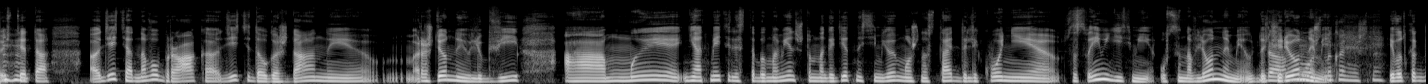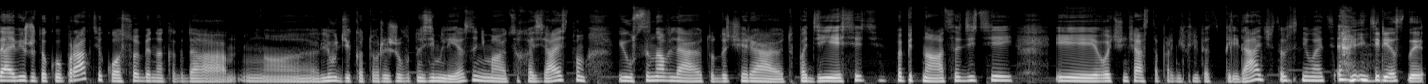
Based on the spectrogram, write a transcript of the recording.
То есть угу. это а, дети одного брака, дети долгожданные, рожденные в любви, а мы не отметили с тобой момент, что многодетной семьей можно стать далеко не со своими детьми, усыновленными, удочеренными. Да, можно, конечно. И вот когда я вижу такую практику, особенно когда э, люди, которые живут на земле, занимаются хозяйством и усыновляют, удочеряют по 10, по 15 детей, и очень часто про них любят передачи там снимать интересные,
